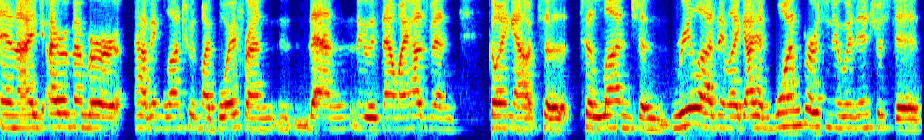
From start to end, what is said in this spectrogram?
And I, I remember having lunch with my boyfriend then, who is now my husband, going out to, to lunch and realizing like I had one person who was interested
